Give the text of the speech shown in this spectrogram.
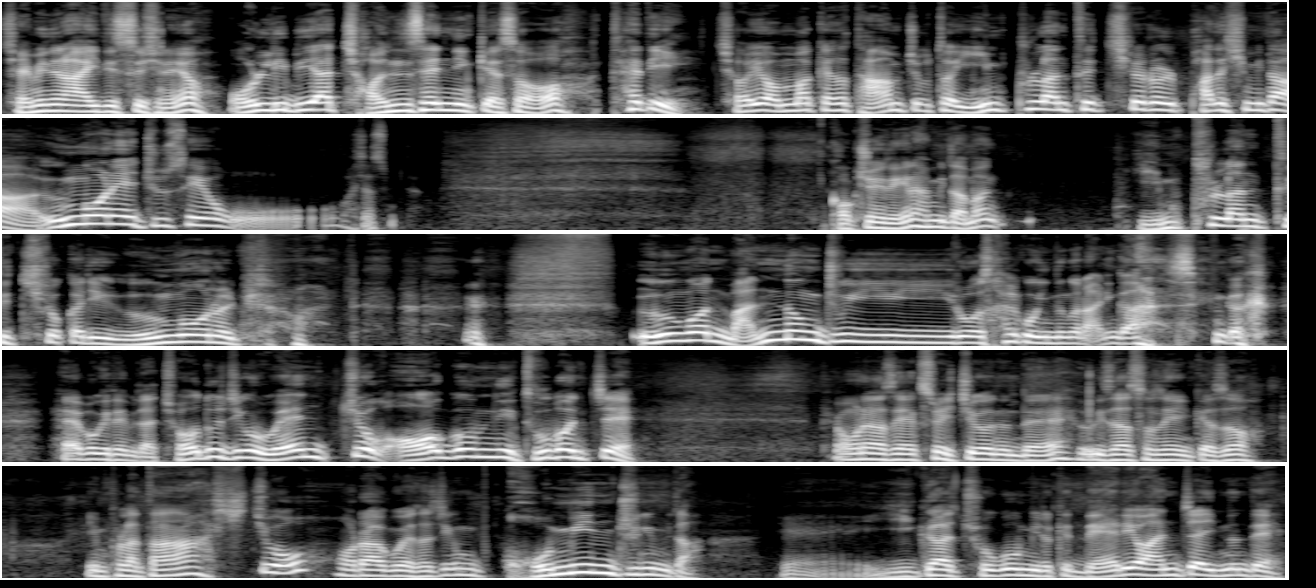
재미있는 아이디 쓰시네요. 올리비아 전세님께서 테디 저희 엄마께서 다음 주부터 임플란트 치료를 받으십니다. 응원해 주세요 하셨습니다. 걱정이 되긴 합니다만 임플란트 치료까지 응원을 필요로 한 응원 만능주의로 살고 있는 건 아닌가 하는 생각을 해보게 됩니다. 저도 지금 왼쪽 어금니 두 번째 병원에 가서 엑스레이 찍었는데 의사 선생님께서 임플란트 하나 하시죠? 라고 해서 지금 고민 중입니다. 예, 이가 조금 이렇게 내려앉아 있는데,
